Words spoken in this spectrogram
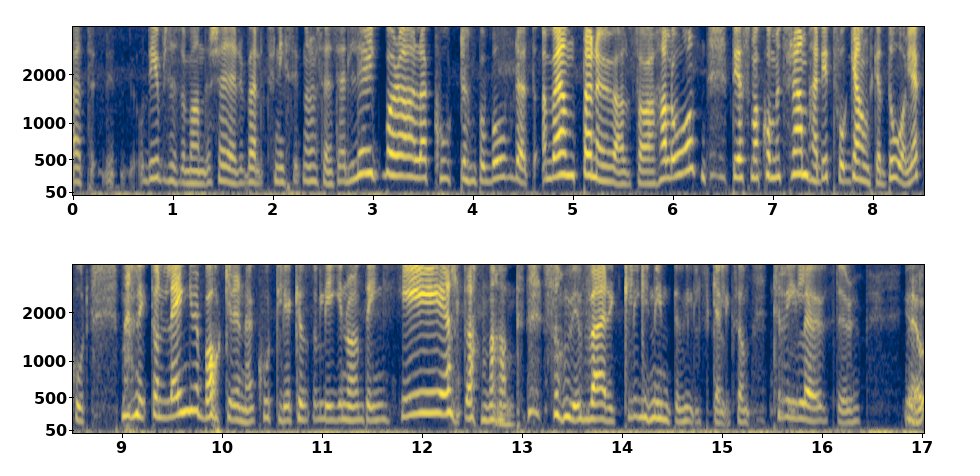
Att, och det är precis som Anders säger, det är väldigt fnissigt när de säger så här, lägg bara alla korten på bordet. Vänta nu alltså, hallå? Det som har kommit fram här, det är två ganska dåliga kort. Men liksom längre bak i den här kortleken så ligger någonting helt annat som vi verkligen inte vill ska liksom trilla ut ur. ur. ja,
